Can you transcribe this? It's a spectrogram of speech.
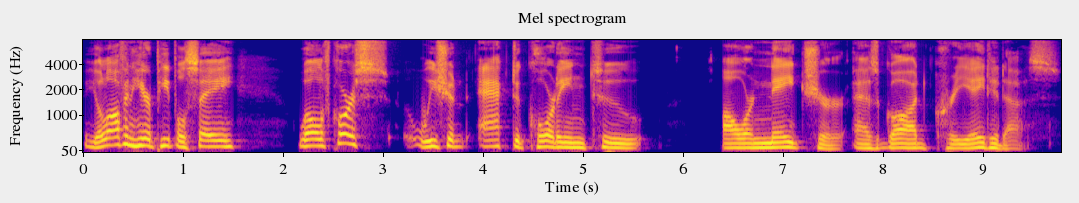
You'll often hear people say, well, of course, we should act according to our nature as God created us.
